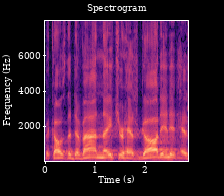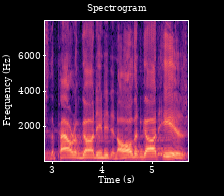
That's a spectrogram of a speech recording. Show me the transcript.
Because the divine nature has God in it, has the power of God in it, and all that God is,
